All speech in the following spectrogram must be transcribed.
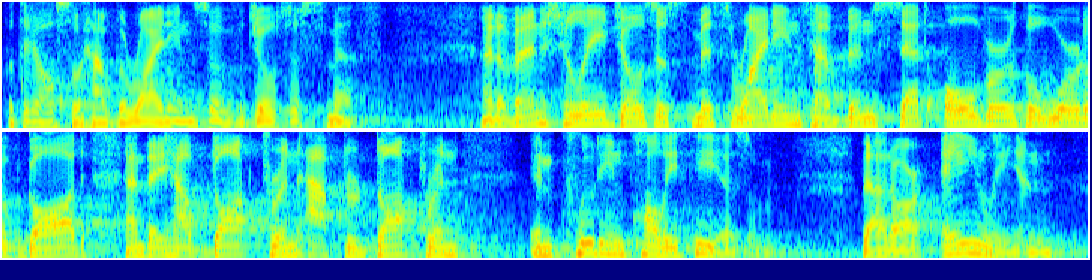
but they also have the writings of Joseph Smith and eventually, Joseph Smith's writings have been set over the Word of God, and they have doctrine after doctrine, including polytheism, that are alien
